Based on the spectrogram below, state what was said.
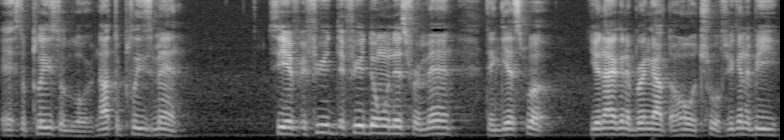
is to please the Lord, not to please men. See, if, if, you, if you're doing this for men, then guess what? You're not going to bring out the whole truth. You're going to be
